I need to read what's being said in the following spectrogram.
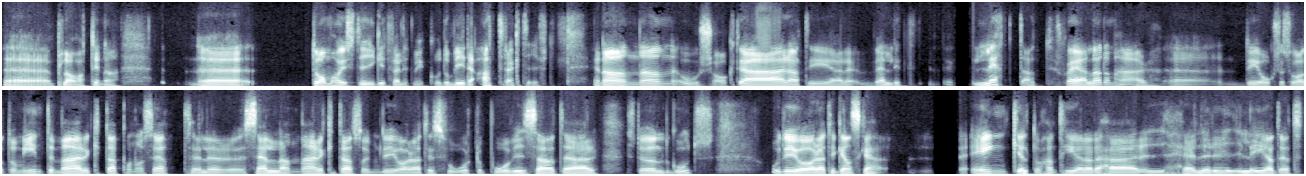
eh, platina. Eh, de har ju stigit väldigt mycket och då blir det attraktivt. En annan orsak det är att det är väldigt lätt att stjäla de här. Eh, det är också så att de är inte märkta på något sätt eller sällan märkta så det gör att det är svårt att påvisa att det är stöldgods och det gör att det är ganska enkelt att hantera det här i häleriledet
